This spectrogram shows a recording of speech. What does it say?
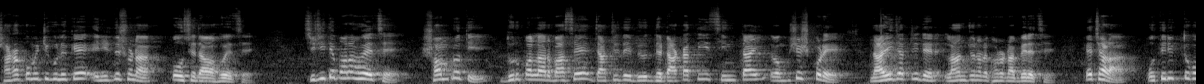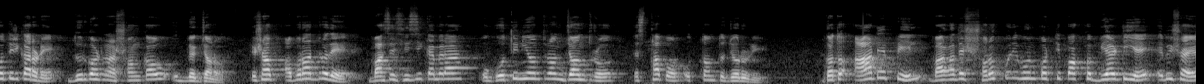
শাখা কমিটিগুলিকে এই নির্দেশনা পৌঁছে দেওয়া হয়েছে। চিঠিতে বলা হয়েছে, সম্প্রতি দূরপাল্লার বাসে যাত্রীদের বিরুদ্ধে ডাকাতি, ছিনতাই এবং বিশেষ করে নারী যাত্রীদের লাঞ্ছনার ঘটনা বেড়েছে। এছাড়া অতিরিক্ত গতির কারণে দুর্ঘটনার সংখ্যাও উদ্বেগজনক। এসব অপরাধ রোধে বাসে সিসি ক্যামেরা ও গতি নিয়ন্ত্রণ যন্ত্র স্থাপন অত্যন্ত জরুরি। গত আট এপ্রিল বাংলাদেশ সড়ক পরিবহন কর্তৃপক্ষ বিআরটিএ এ বিষয়ে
